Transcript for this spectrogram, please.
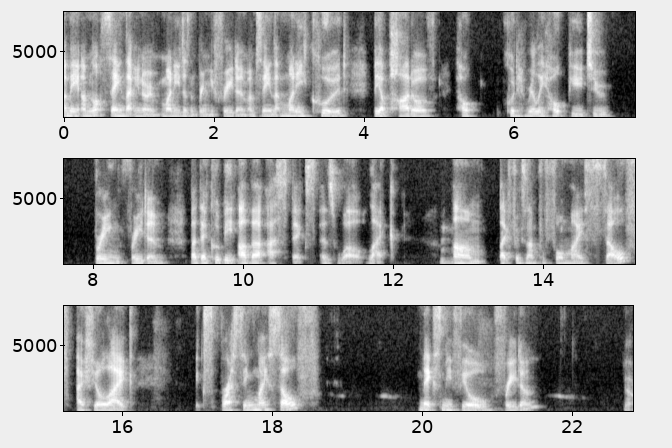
I mean, I'm not saying that, you know, money doesn't bring you freedom. I'm saying that money could be a part of help could really help you to bring freedom, but there could be other aspects as well. Like, Mhm. um, like for example, for myself, I feel like expressing myself makes me feel freedom. Yeah.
